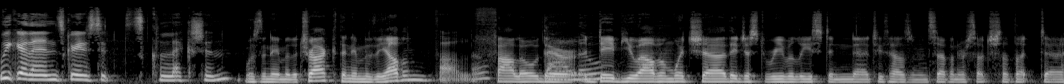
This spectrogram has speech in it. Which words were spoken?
Weakerthans Greatest Hits Collection. was the name of the track, the name of the album. Fallow. Fallow their Fallow. debut album, which uh, they just re-released in uh, 2007 or such. So, but uh,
